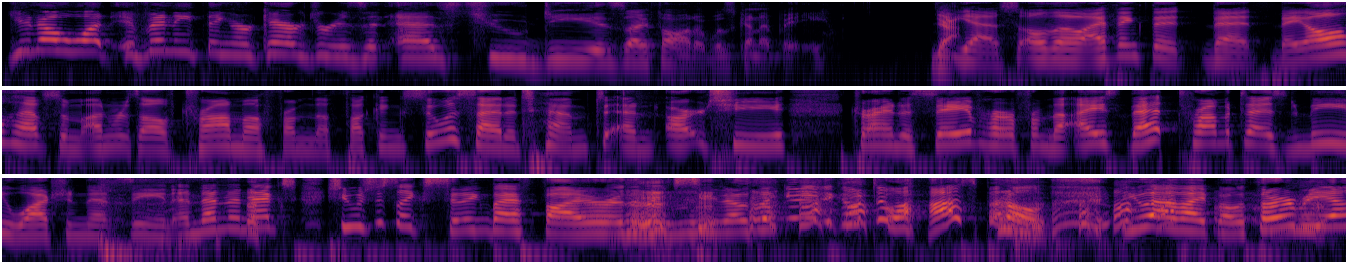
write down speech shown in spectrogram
You know what? If anything, her character isn't as 2D as I thought it was gonna be. Yeah. Yes, although I think that that they all have some unresolved trauma from the fucking suicide attempt and Archie trying to save her from the ice. That traumatized me watching that scene. And then the next, she was just like sitting by a fire. And the next scene, I was like, you need to go to a hospital. You have hypothermia.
